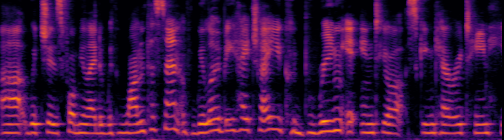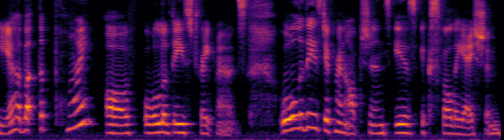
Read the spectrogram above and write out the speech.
uh, which is formulated with 1% of willow BHA. You could bring it into your skincare routine here. But the point of all of these treatments, all of these different options, is exfoliation.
